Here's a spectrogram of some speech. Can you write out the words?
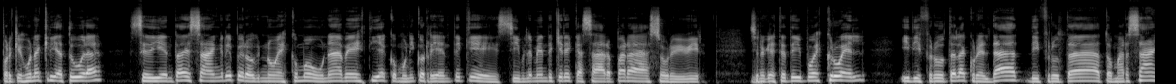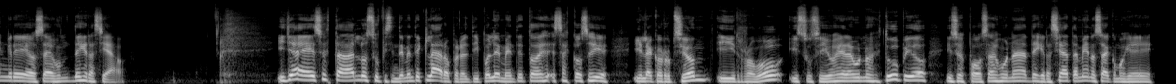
Porque es una criatura sedienta de sangre, pero no es como una bestia común y corriente que simplemente quiere cazar para sobrevivir, sino que este tipo es cruel y disfruta la crueldad, disfruta tomar sangre, o sea, es un desgraciado. Y ya eso estaba lo suficientemente claro, pero el tipo le mete todas esas cosas y, y la corrupción, y robó, y sus hijos eran unos estúpidos, y su esposa es una desgraciada también. O sea, como que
